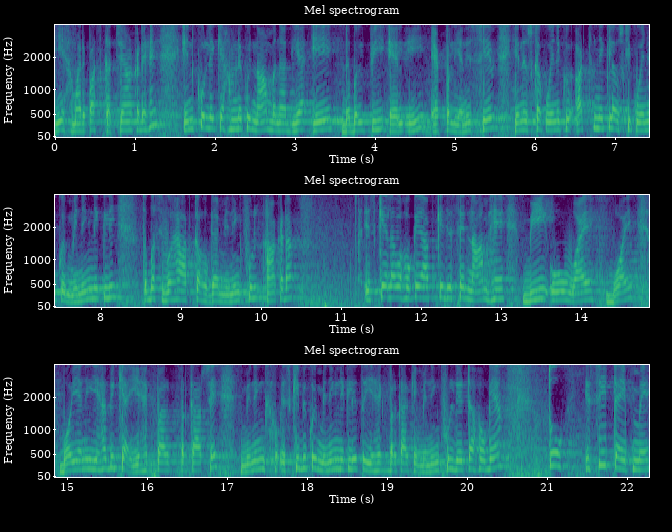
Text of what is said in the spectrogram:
ये हमारे पास कच्चे आंकड़े हैं। इनको लेके हमने कोई नाम बना दिया A double P L E apple यानी सेव यानी उसका कोई ना कोई अर्थ निकला, उसकी कोई ना कोई मीनिंग निकली। तो बस वह आपका हो गया मीनिंगफुल आंकड़ा। इसके अलावा हो गए आपके जैसे नाम है B O Y boy boy यानी यह भी क्या? यह एक प्रकार से मीनिंग इसकी भी कोई मीनिंग निकली तो यह एक प्रकार के मीनिंगफुल डेटा हो गया। तो इसी टाइप में,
